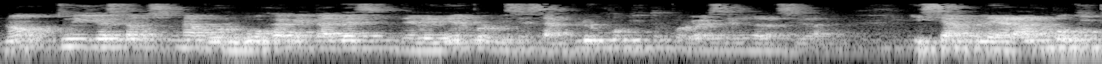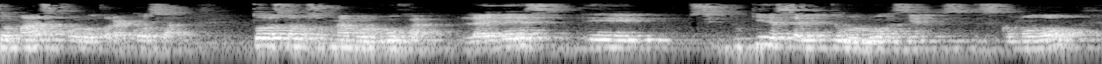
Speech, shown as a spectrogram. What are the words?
¿no? Tú y yo estamos en una burbuja que tal vez de venir de provincia se amplió un poquito por haber salido de la ciudad y se ampliará un poquito más por otra cosa. Todos estamos en una burbuja. La idea es, eh, si tú quieres salir de tu burbuja, si te sientes cómodo,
